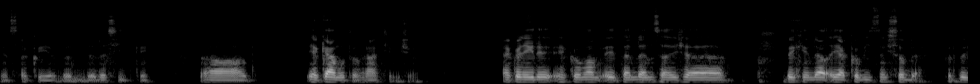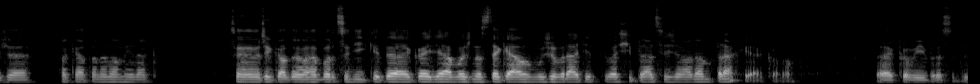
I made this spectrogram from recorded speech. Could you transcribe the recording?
něco takového, do, do desítky. A jak já mu to vrátím, že Jako někdy, jako mám i tendence, že bych jim dal i jako víc než sobě, protože fakt já to nemám jinak. Jak jsem jim říkal, tyhle borci díky, to je jako jediná možnost, jak já můžu vrátit vaší práci, že vám dám prachy, jako no. To je jako ví, prostě ty,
